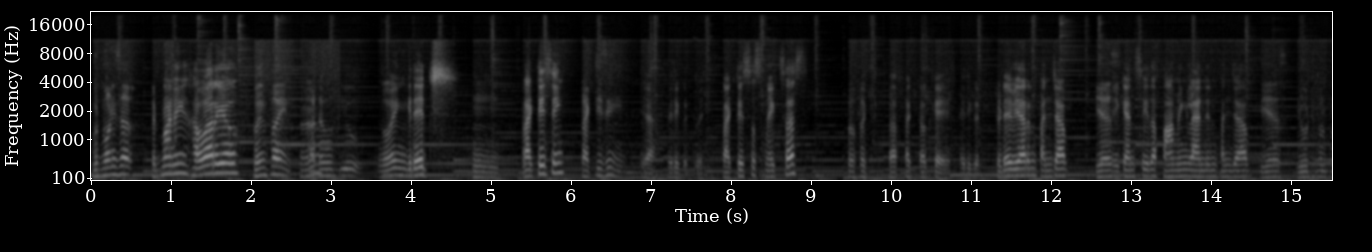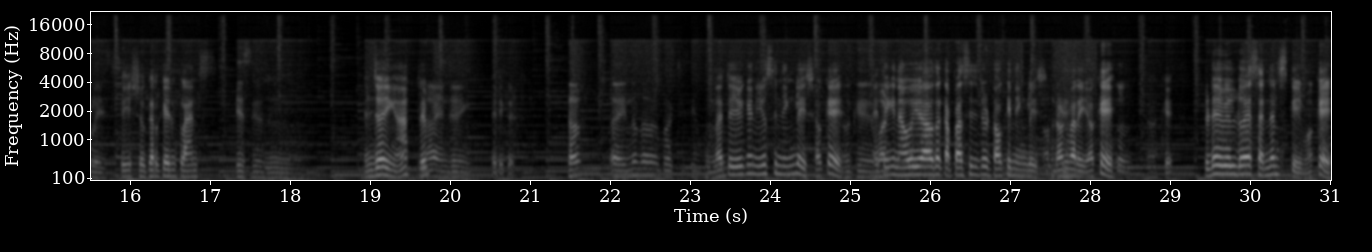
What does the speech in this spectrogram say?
Good morning, sir. Good morning. How are you? Going fine. Hmm? What about you? Going great. Hmm. Practicing? Practicing. Yeah, very good. Practices makes us perfect. Perfect. Okay, very good. Today we are in Punjab. Yes. You can see the farming land in Punjab. Yes, beautiful place. See sugarcane plants. Yes, yes. Hmm. Enjoying, huh? Trip. Yeah, enjoying. Very good. Sir, uh, the practice. That you can use in English. Okay. Okay. I what? think now you have the capacity to talk in English. Okay. Don't worry. Okay. okay. Today we'll do a sentence game. Okay.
